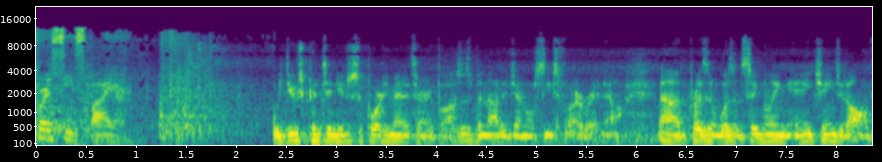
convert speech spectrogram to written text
for a ceasefire. We do continue to support humanitarian pauses, but not a general ceasefire right now. Uh, the president wasn't signaling any change at all.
